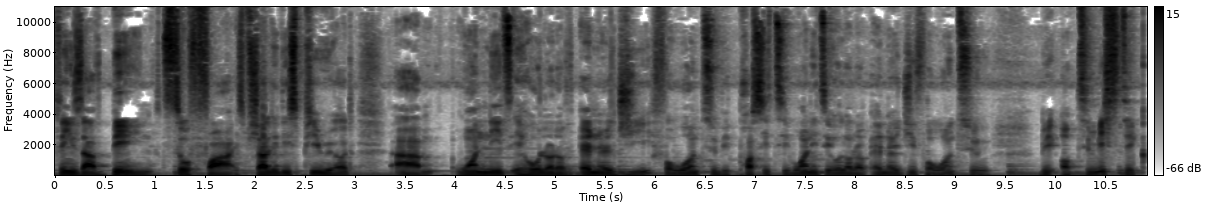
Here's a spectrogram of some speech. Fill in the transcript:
things have been so far, especially this period, um, one needs a whole lot of energy for one to be positive. One needs a whole lot of energy for one to be optimistic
